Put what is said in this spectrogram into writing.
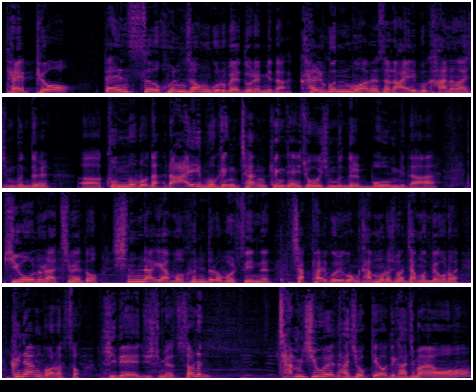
대표 댄스 혼성 그룹의 노래입니다. 칼군무 하면서 라이브 가능하신 분들, 어, 군무보다 라이브 굉장히, 굉장히 좋으신 분들 모읍니다. 비 오는 아침에도 신나게 한번 흔들어 볼 수 있는 샵8910 단문 오시면 장문 100원에 그냥 걸었어. 기대해 주시면서 저는 잠시 후에 다시 올게요. 어디 가지 마요.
